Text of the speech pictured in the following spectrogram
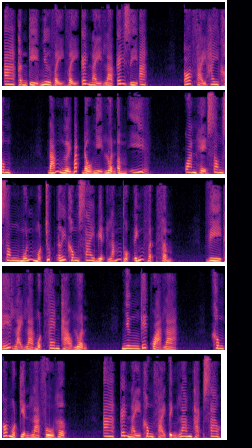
a thần kỳ như vậy vậy cái này là cái gì a Có phải hay không? Đám người bắt đầu nghị luận ẩm ý. Quan hệ song song muốn một chút tới không sai biệt lắm thuộc tính vật phẩm. Vì thế lại là một phen thảo luận. Nhưng kết quả là. Không có một kiện là phù hợp. a, cái này không phải tỉnh Lam Thạch sao?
